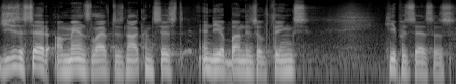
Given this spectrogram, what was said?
Jesus said, "A man's life does not consist in the abundance of things he possesses."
